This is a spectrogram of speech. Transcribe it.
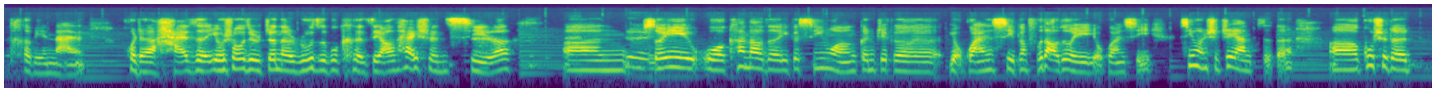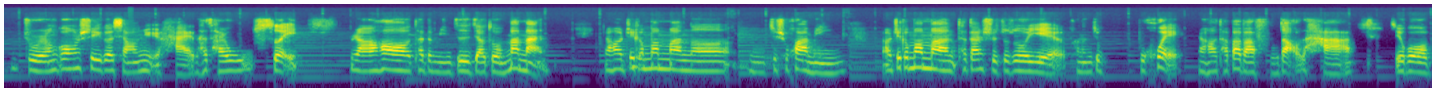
特别难，或者孩子有时候就是真的孺子不可教，太生气了。嗯，对，所以我看到的一个新闻跟这个有关系，跟辅导作业有关系。新闻是这样子的，呃，故事的主人公是一个小女孩，她才五岁。然后他的名字叫做曼曼，然后这个曼曼呢，嗯，就是化名。然后这个曼曼他当时做作业可能就不会，然后他爸爸辅导他，结果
